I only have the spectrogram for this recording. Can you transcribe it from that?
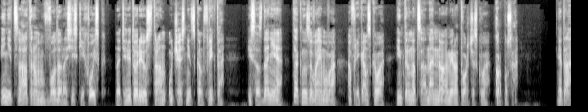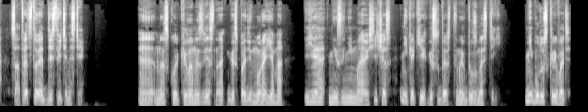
инициатором ввода российских войск на территорию стран-участниц конфликта и создания так называемого африканского интернационального миротворческого корпуса. Это соответствует действительности. Э, насколько вам известно, господин Мураяма, я не занимаю сейчас никаких государственных должностей. Не буду скрывать,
